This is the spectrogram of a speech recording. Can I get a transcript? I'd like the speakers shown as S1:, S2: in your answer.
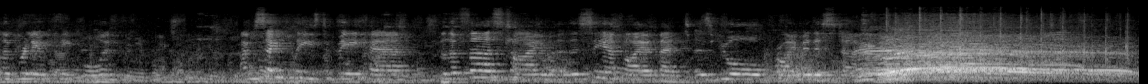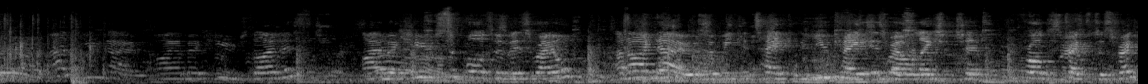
S1: other brilliant people. And I'm so pleased to be here for the first time at the CFI event as your Prime Minister. As you know, I am a huge Zionist. I am a huge supporter of Israel, and I know that we can take the UK-Israel relationship from strength to strength.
